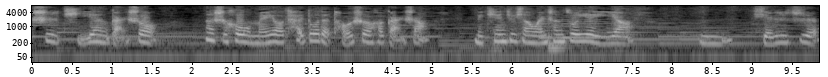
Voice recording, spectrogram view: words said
是体验感受，那时候我没有太多的投射和感伤，每天就像完成作业一样，嗯，写日志，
